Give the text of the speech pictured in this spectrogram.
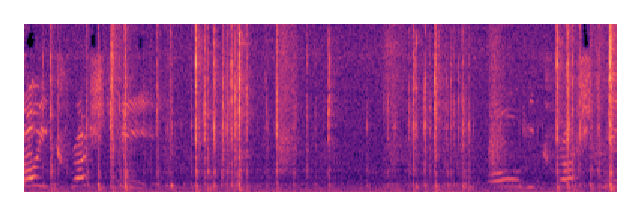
oh, he crushed me. Oh, he crushed me.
